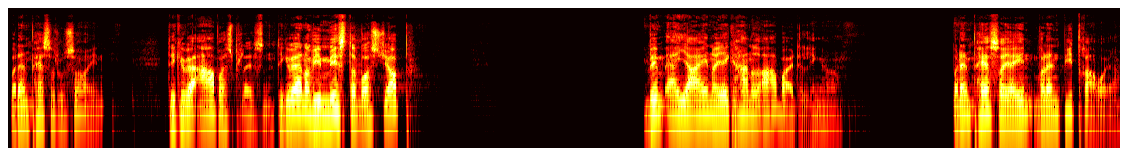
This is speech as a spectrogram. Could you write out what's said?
Hvordan passer du så ind? Det kan være arbejdspladsen. Det kan være, når vi mister vores job. Hvem er jeg, når jeg ikke har noget arbejde længere? Hvordan passer jeg ind? Hvordan bidrager jeg?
